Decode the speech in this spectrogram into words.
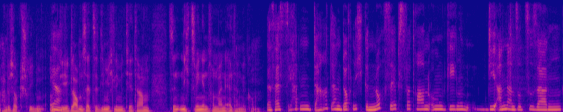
habe ich auch geschrieben. Und ja. die Glaubenssätze, die mich limitiert haben, sind nicht zwingend von meinen Eltern gekommen. Das heißt, Sie hatten da dann doch nicht genug Selbstvertrauen, um gegen die anderen sozusagen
